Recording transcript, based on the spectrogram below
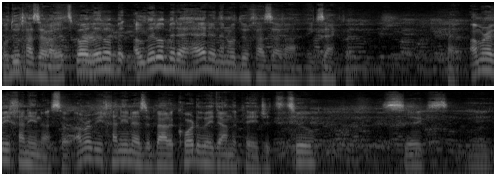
We'll do Chazara. Let's go a little bit, a little bit ahead, and then we'll do Chazara. Exactly. Rabbi Chanina. So Amr Rabbi Chanina is about a quarter way down the page. It's two, six, eight.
